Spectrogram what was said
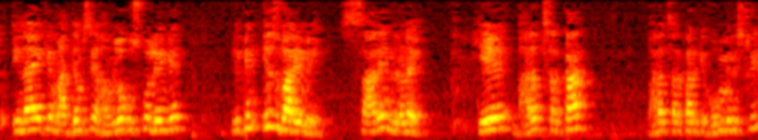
तो एनआईए के माध्यम से हम लोग उसको लेंगे। लेकिन इस बारे में सारे निर्णय ये भारत सरकार भारत सरकार की होम मिनिस्ट्री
